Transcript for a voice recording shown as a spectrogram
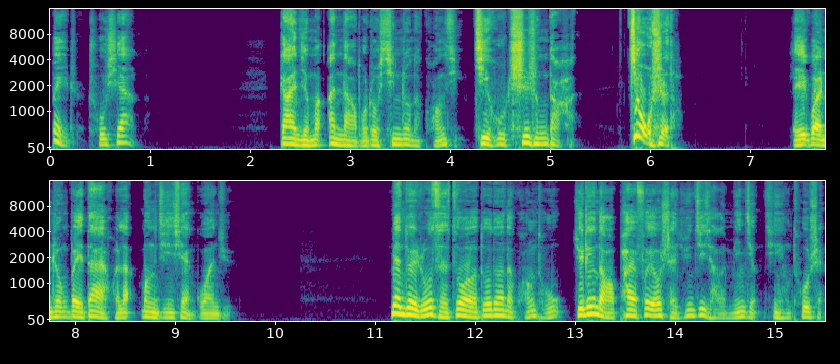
背指出现了。干警们按捺不住心中的狂喜，几乎失声大喊：“就是他！”雷贯中被带回了孟津县公安局。面对如此作恶多端的狂徒，局领导派富有审讯技巧的民警进行突审。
